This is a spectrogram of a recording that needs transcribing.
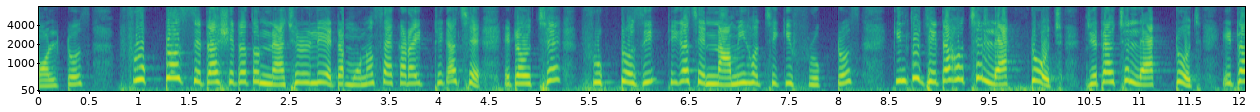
মল্টোজ। ফ্রুক্টোজ যেটা, সেটা তো ন্যাচারালি এটা মনোস্যাকারাইড, ঠিক আছে? এটা হচ্ছে ফ্রুক্টোজই, ঠিক আছে? নামই হচ্ছে কি ফ্রুক্টোজ। কিন্তু যেটা হচ্ছে ল্যাকটোজ, যেটা হচ্ছে ল্যাকটোজ, এটা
